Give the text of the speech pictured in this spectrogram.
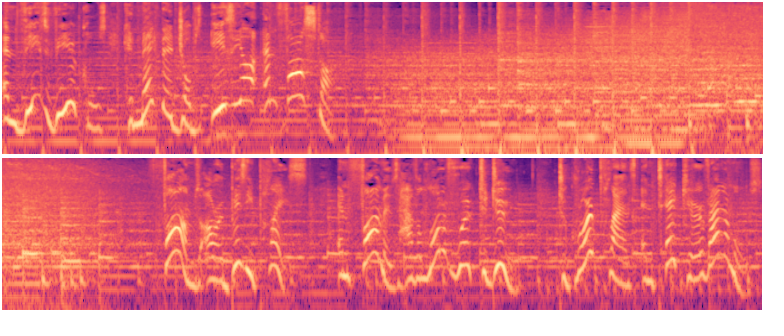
and these vehicles can make their jobs easier and faster. Farms are a busy place, and farmers have a lot of work to do to grow plants and take care of animals.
